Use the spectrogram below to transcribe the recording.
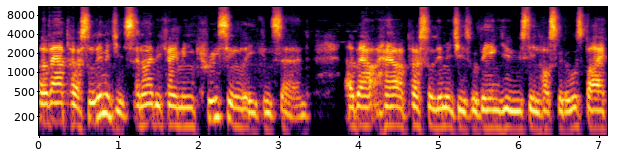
of our personal images, and I became increasingly concerned about how personal images were being used in hospitals by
